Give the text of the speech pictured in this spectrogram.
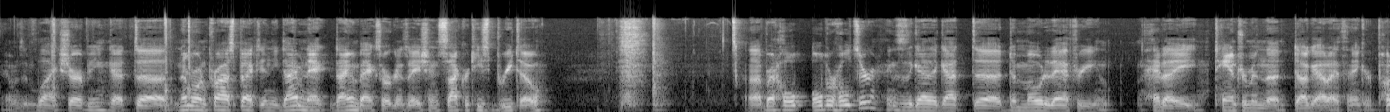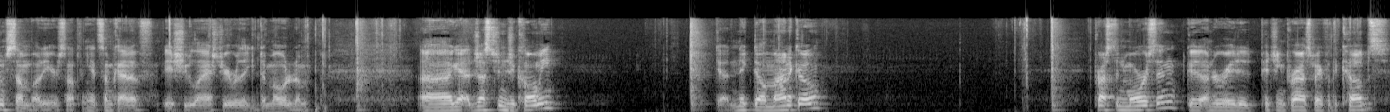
That was in black Sharpie. Got uh, number one prospect in the Diamondbacks organization, Socrates Brito. Uh, Brett Hol-. I think this is the guy that got uh, demoted after he had a tantrum in the dugout, I think, or punched somebody or something. He had some kind of issue last year where they demoted him. Uh, I got Justin Jacome. Got Nick Delmonico. Preston Morrison, good underrated pitching prospect for the Cubs.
